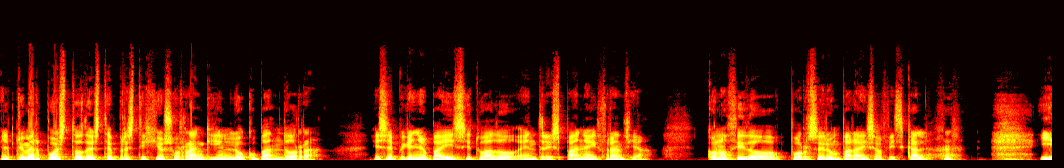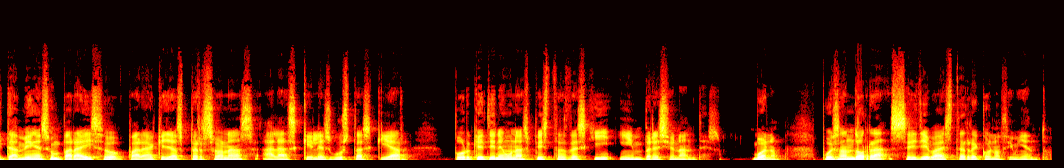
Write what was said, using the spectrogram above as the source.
El primer puesto de este prestigioso ranking lo ocupa Andorra, ese pequeño país situado entre España y Francia, conocido por ser un paraíso fiscal. y también es un paraíso para aquellas personas a las que les gusta esquiar, porque tienen unas pistas de esquí impresionantes. Bueno, pues Andorra se lleva este reconocimiento.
